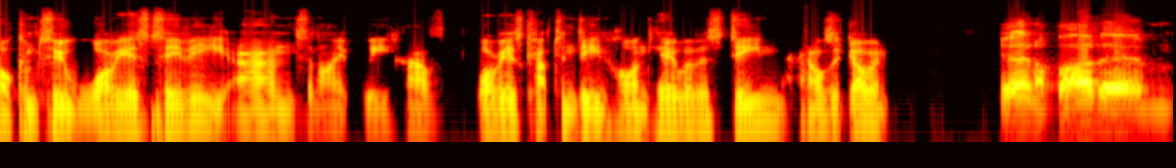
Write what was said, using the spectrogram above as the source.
Welcome to Warriors TV, and tonight we have Warriors captain Dean Holland here with us. Dean, how's it going? Yeah, not bad. Um,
